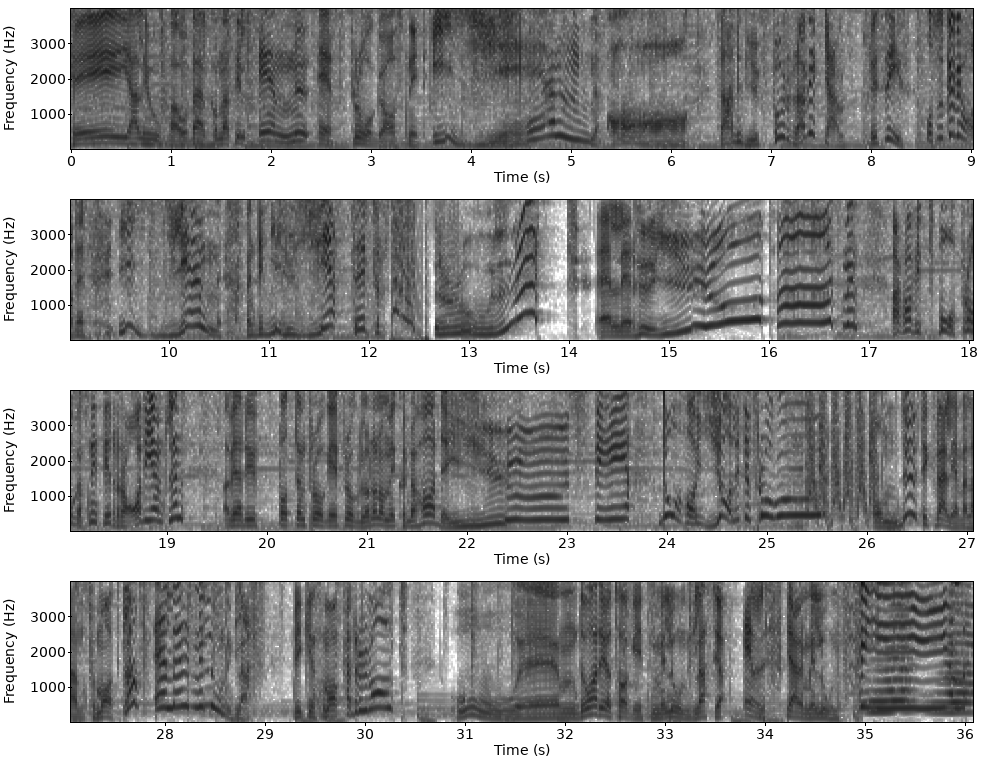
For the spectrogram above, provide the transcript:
Hej allihopa och välkomna till ännu ett frågeavsnitt igen! Åh, det hade vi ju förra veckan. Precis, och så ska vi ha det igen! Men det blir ju jätteroligt! Eller hur? Ja, tack! Men varför har vi två frågeavsnitt i rad egentligen? Ja, vi hade ju fått en fråga i frågelådan om vi kunde ha det. Just det! Då har jag lite frågor! Om du fick välja mellan tomatglass eller melonglass, vilken smak hade du valt? Oh, ehm, då hade jag tagit melonglass. Jag älskar melon. Fel!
